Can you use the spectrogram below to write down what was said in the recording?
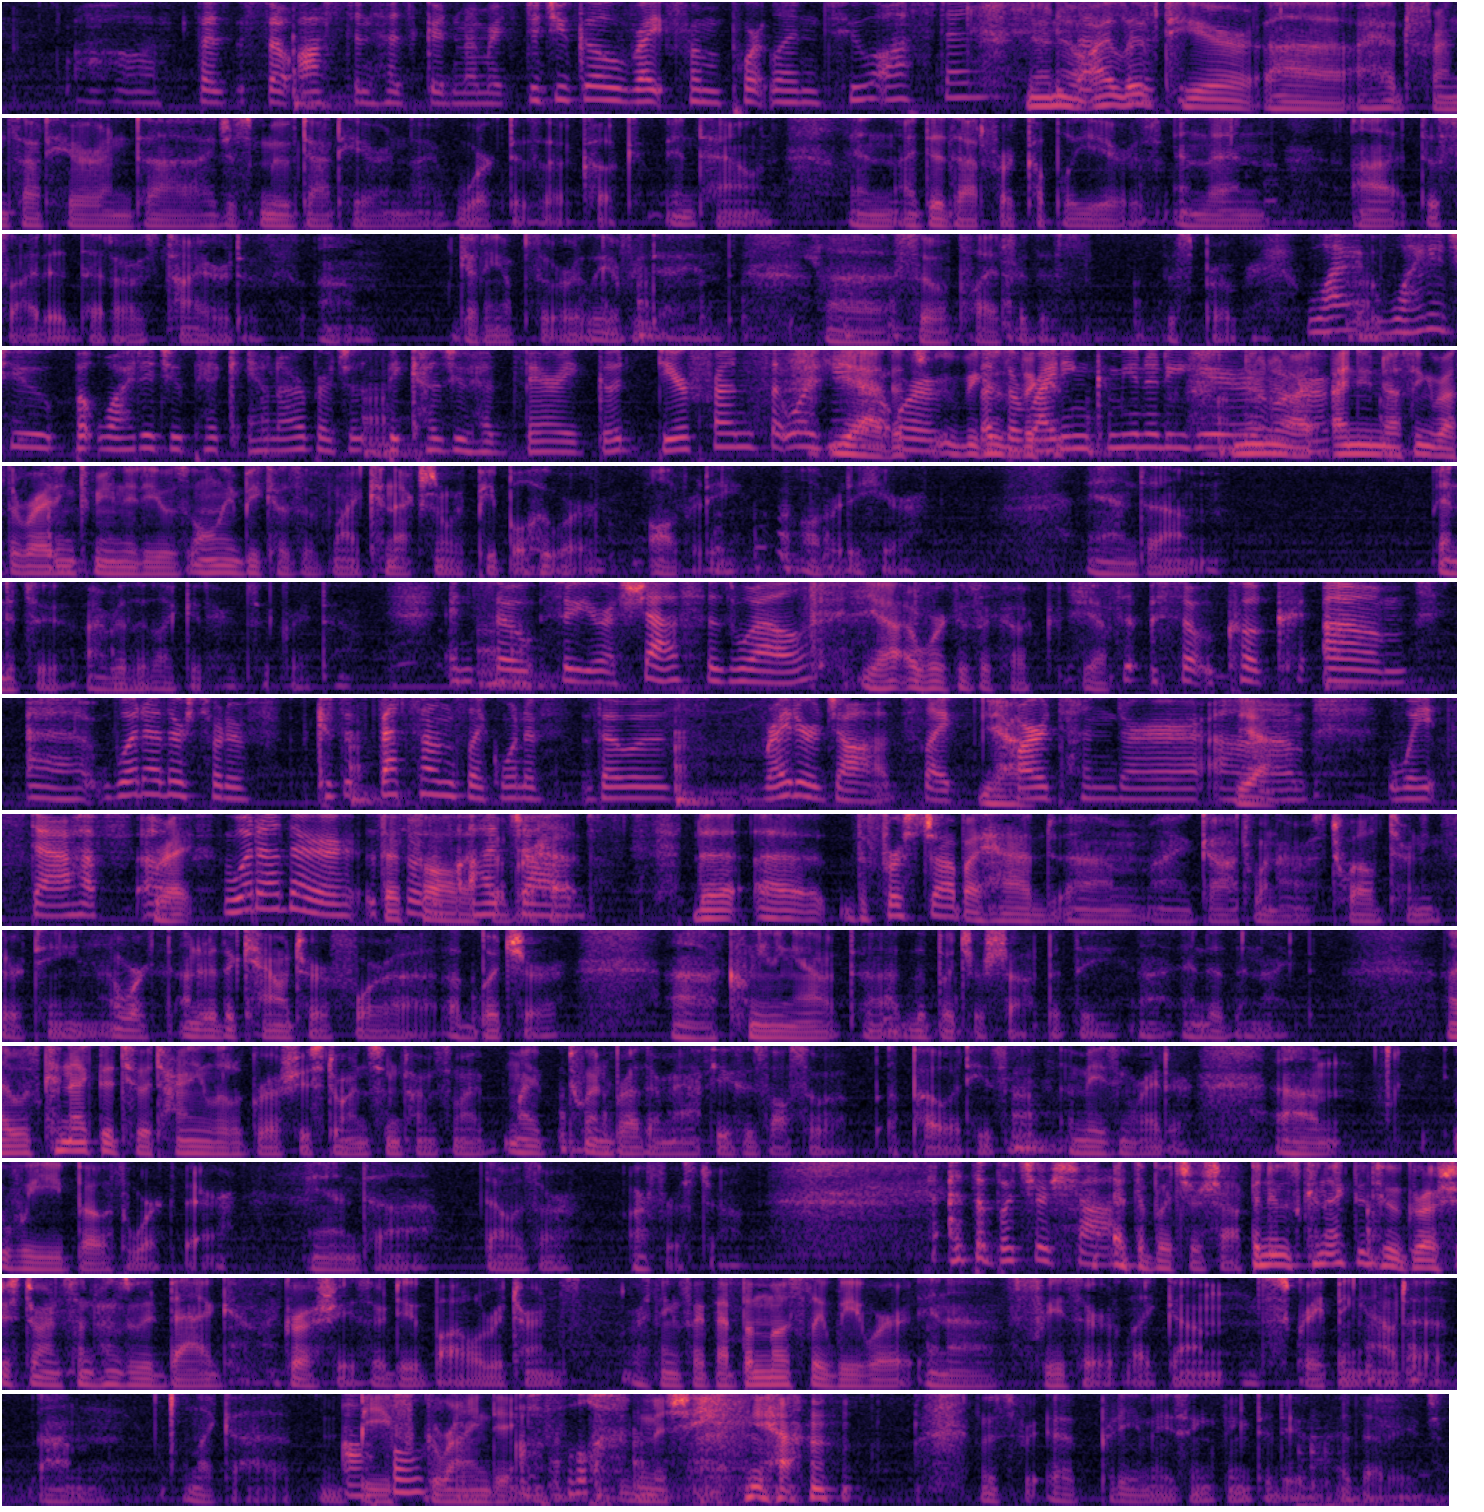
Oh, that's- so Austin has good memories. Did you go right from Portland to Austin? No, no. I lived here. Uh, I had friends out here, and uh, I just moved out here, and I worked as a cook in town, and I did that for a couple of years, and then uh, decided that I was tired of um, getting up so early every day, and uh, so applied for this this program. Why? Why did you? But why did you pick Ann Arbor? Just because you had very good dear friends that were here, Yeah, that's or because the, the writing community here. No, no. I, I knew nothing about the writing community. It was only because of my connection with people who were already already here, and um, and it's a. I really like it here. It's a great town. And so, so you're a chef as well. Yeah, I work as a cook. Yeah. So, so cook. Um, uh, what other sort of? Because that sounds like one of those writer jobs, like Yeah. bartender, um, Yeah. wait staff. um, Right. What other That's sort of I've odd ever had. jobs? The uh, the first job I had, um, I got when I was twelve, turning thirteen. I worked under the counter for a, a butcher, uh, cleaning out uh, the butcher shop at the uh, end of the night. I was connected to a tiny little grocery store, and sometimes my, my twin brother Matthew, who's also a, a poet, he's an amazing writer. Um, we both worked there, and uh, that was our, our first job At the butcher shop. at the butcher shop. And it was connected to a grocery store, and sometimes we would bag groceries or do bottle returns or things like that. But mostly we were in a freezer, like um, scraping out a um, like a beef grinding Offal. machine. yeah, it was a pretty amazing thing to do at that age.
